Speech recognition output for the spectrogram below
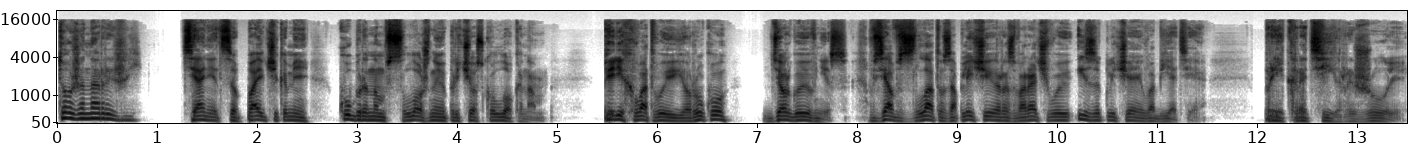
«Тоже на рыжий». Тянется пальчиками к в сложную прическу локоном. Перехватываю ее руку, дергаю вниз. Взяв Злату за плечи, разворачиваю и заключаю в объятия. «Прекрати, рыжуль!»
